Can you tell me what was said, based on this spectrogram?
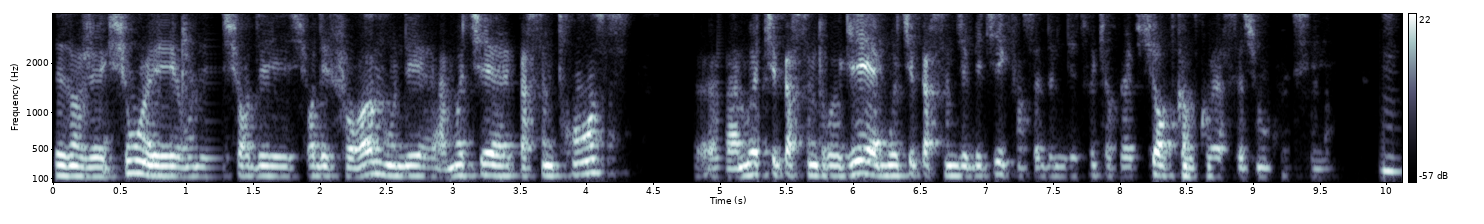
des injections et on est sur des, sur des forums, on est à moitié personnes trans, à moitié personne droguée, à moitié personne diabétique. Enfin, ça donne des trucs un peu absurdes comme conversation. Quoi. C'est, mm.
